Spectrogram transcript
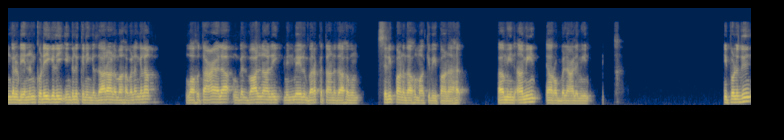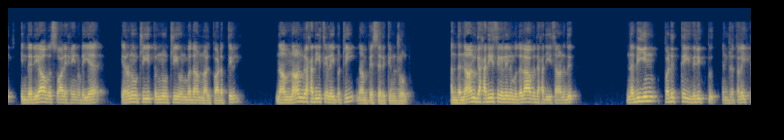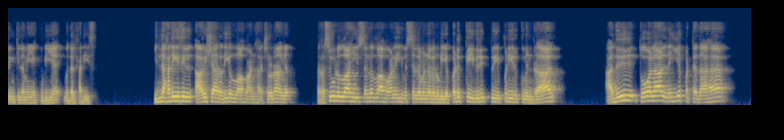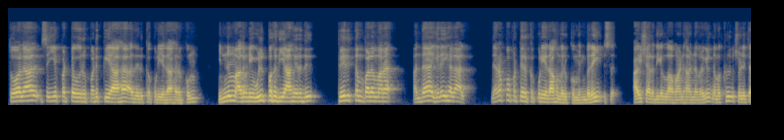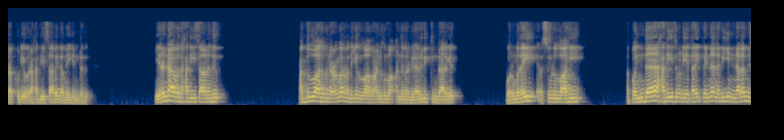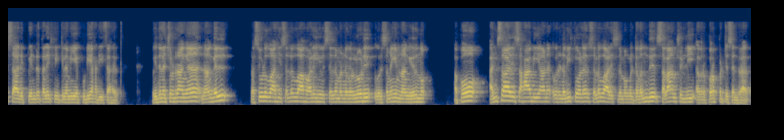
உங்களுடைய நன்கொடைகளை எங்களுக்கு நீங்கள் தாராளமாக வழங்கலாம். அல்லாஹு தாயாலா உங்கள் வாழ்நாளை மென்மேலும் பறக்கத்தானதாகவும் செழிப்பானதாகவும் ஆக்கி வைப்பானாக. அமீன் அமீன் யா ரொப்பல் ஆலமீன். இப்பொழுது இந்த ரியாவு சுவாலிஹைனுடைய இருநூற்றி தொன்னூற்றி ஒன்பதாம் நாள் பாடத்தில் நாம் நான்கு ஹதீசுகளை பற்றி நாம் பேச இருக்கின்றோம். அந்த நான்கு ஹதீசுகளில் முதலாவது ஹதீஸானது நபியின் படுக்கை விரிப்பு என்ற தலைப்பின் கிளமையக்கூடிய முதல் ஹதீஸ். இந்த ஹதீஸில் ஆயிஷா ரதியல்லாஹு அன்ஹா சொல்றாங்க ரசூலுல்லாஹி சல்லாஹூ அலஹி வசல்லம் அவருடைய படுக்கை விரிப்பு எப்படி இருக்கும் என்றால் அது தோலால் நெய்யப்பட்டதாக தோலால் செய்யப்பட்ட ஒரு படுக்கையாக அது இருக்கக்கூடியதாக இருக்கும். இன்னும் அதனுடைய உள்பகுதியாகிறது பெருத்தம்பழ மர அந்த இலைகளால் நிரப்பப்பட்டிருக்கக்கூடியதாகவும் இருக்கும் என்பதை ஆயிஷா ரதி வான்ஹான் அவர்கள் நமக்கு சொல்லித்தரக்கூடிய ஒரு ஹதீஸாக இது அமைகின்றது. இரண்டாவது ஹதீஸானது அப்துல்லாஹிபின் அமர் ரதி அல்லாஹ் அனுகுமா அன்னவர்கள் அறிவிக்கின்றார்கள். ஒருமுறை ரசூலுல்லாஹி அப்போ இந்த ஹதீஸனுடைய தலைப்பு என்ன? நபியின் நலம் விசாரிப்பு என்ற தலைப்பின் கிளமையக்கூடிய ஹதீஸாக இருக்கு. இதுல சொல்றாங்க நாங்கள் ரசூலுல்லாஹி சல்லாஹ் அலஹி வசல்லம் அன்னவர்களோடு ஒரு சமயம் நாங்க இருந்தோம். அப்போ அன்சாரி சஹாபியான ஒரு நபித்தோழர் சல்லா அலிஸ்லம் அவங்கள்ட்ட வந்து சலாம் சொல்லி அவர் புறப்பட்டு சென்றார்.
